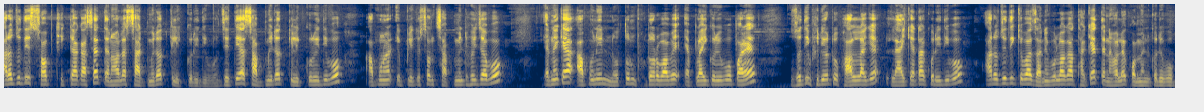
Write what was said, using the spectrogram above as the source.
আৰু যদি চব ঠিক ঠাক আছে তেনেহ'লে ছাবমিটত ক্লিক কৰি দিব। যেতিয়া ছাবমিটত ক্লিক কৰি দিব আপোনাৰ এপ্লিকেশ্যন ছাবমিট হৈ যাব। এনেকৈ আপুনি নতুন ভোটৰ বাবে এপ্লাই কৰিব পাৰে। যদি ভিডিঅ'টো ভাল লাগে লাইক এটা কৰি দিব। আৰু যদি কিবা জানিব লগা থাকে তেনেহ'লে কমেণ্ট কৰিব পাৰে।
